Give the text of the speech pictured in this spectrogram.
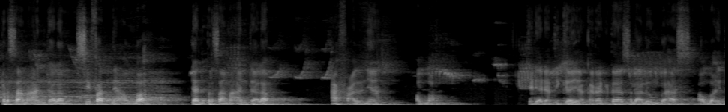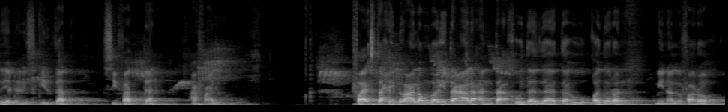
persamaan dalam sifatnya Allah, dan persamaan dalam afalnya Allah. Jadi ada tiga ya, karena kita selalu membahas Allah itu ya dari segi zat, sifat, dan afal. Fayastahillu 'ala Allah ta'ala an ta'khudha dzatahu qadran minal faragh.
